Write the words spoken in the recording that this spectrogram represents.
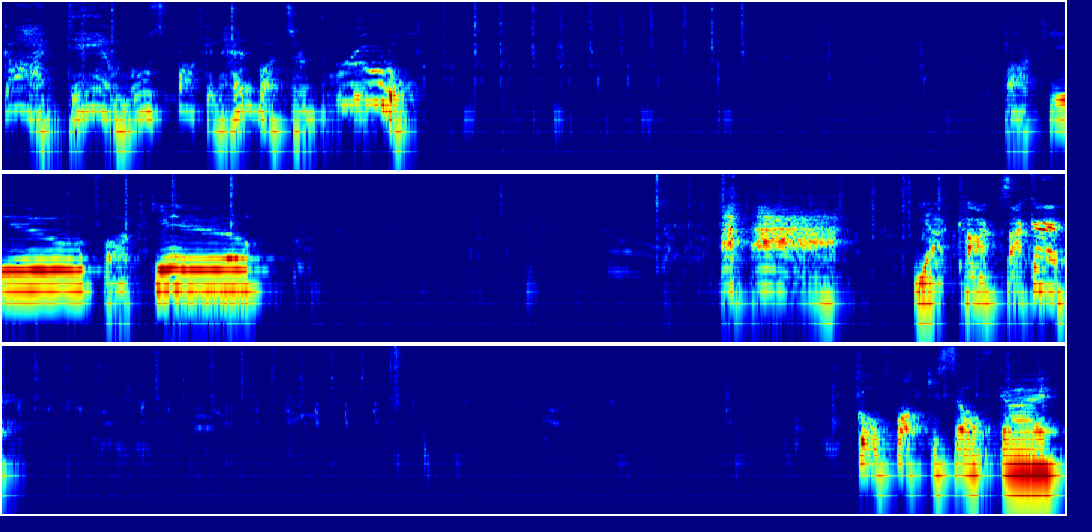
God damn, those fucking headbutts are brutal. Fuck you. Fuck you. Ha ha! Ya cocksucker! Go fuck yourself, guy.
